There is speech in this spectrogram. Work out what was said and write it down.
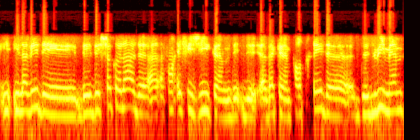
il avait des, des, des chocolats de, à son effigie comme avec un portrait de, de lui-même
